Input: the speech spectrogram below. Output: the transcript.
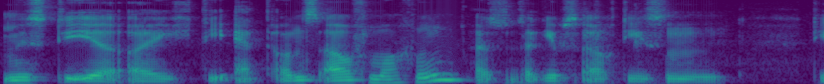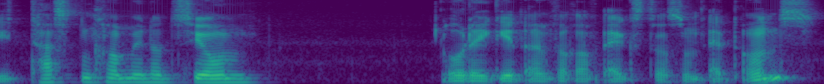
müsst ihr euch die Add-ons aufmachen, also da gibt es auch diesen, die Tastenkombination. Oder ihr geht einfach auf Extras und Add-ons.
